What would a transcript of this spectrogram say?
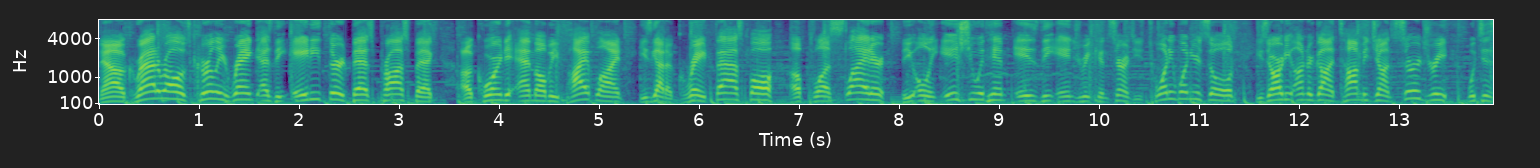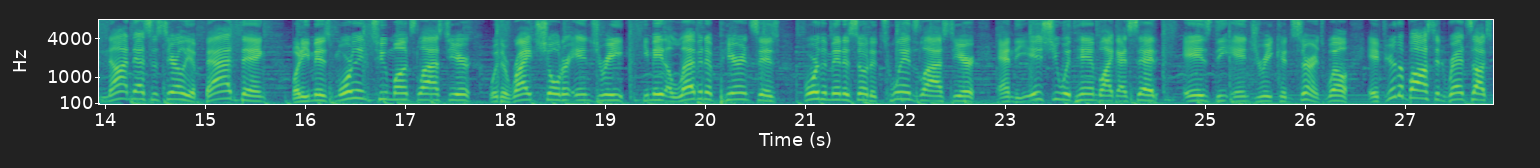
Now, Graterol is currently ranked as the 83rd best prospect according to MLB Pipeline. He's got a great fastball, a plus slider. The only issue with him is the injury concerns. He's 21 years old. He's already undergone Tommy John surgery, which is not necessarily a bad thing, but he missed more than two months last year with a right shoulder injury. He made 11 appearances for the Minnesota Twins last year. And the issue with him, like I said, is the injury concerns. Well, if you're the Boston Red Sox,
